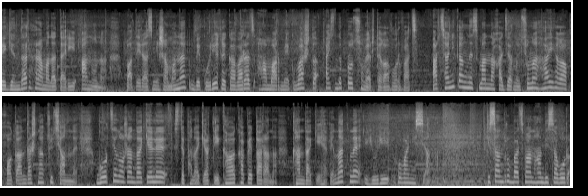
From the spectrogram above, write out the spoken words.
լեգենդար հրամանատարի անունը։ Պատերազմի ժամանակ Բեկորի ղեկավարած համար 1 վաշտը այս դպրոցում էր տեղավորված։ Արցանի կանգնեցման նախաձեռնությունը հայ հեղափոխական դաշնակցությանն է։ Գործին օժանդակել է Ստեփանակերտի քաղաքապետարանը։ Քանդակի հեղինակն է Յուրի Հովանիսյանը։ Կիսանդրու բացման հանդիսավոր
